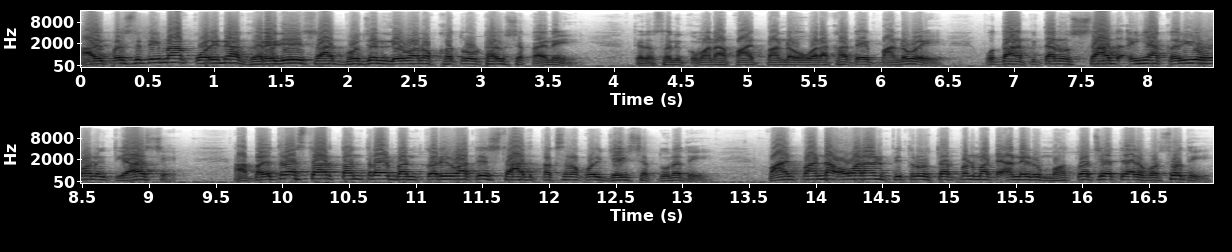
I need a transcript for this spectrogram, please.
આવી પરિસ્થિતિમાં કોઈના ઘરે જઈ શ્રાદ્ધ ભોજન લેવાનો ખતરો ઉઠાવી શકાય નહીં. ત્યારે રસોની કુમારના પાંચ પાંડવ ઓવારા ખાતે પાંડવોએ પોતાના પિતાનું શ્રાદ્ધ અહીંયા કર્યું હોવાનો ઇતિહાસ છે. આ પવિત્ર સ્થળ તંત્રએ બંધ કર્યું હોવાથી શ્રાદ્ધ પક્ષમાં કોઈ જઈ શકતું નથી. પાંચ પાંડા ઓવારાના પિતૃ તર્પણ માટે અનેરું મહત્વ છે. ત્યારે વર્ષોથી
